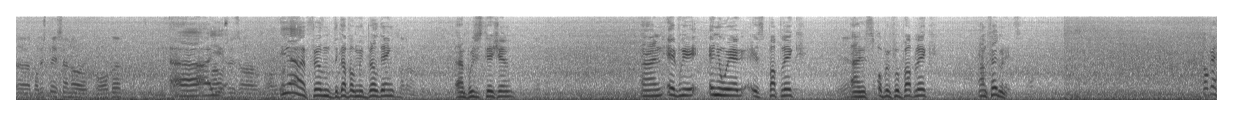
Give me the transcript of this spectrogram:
uh, police station or all the Uh, houses or, or what? yeah, I filmed the government building and police station, and every anywhere is public Yeah. and it's open for public. I'm filming it. Okay.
